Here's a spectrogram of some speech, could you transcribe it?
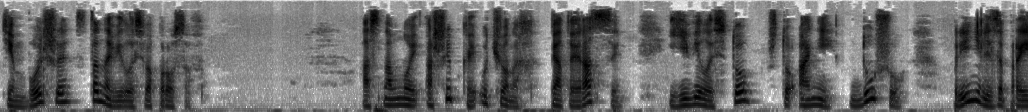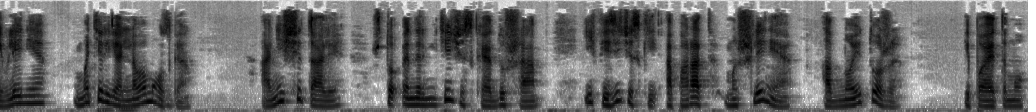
тем больше становилось вопросов. Основной ошибкой ученых пятой расы явилось то, что они душу приняли за проявление материального мозга. Они считали, что энергетическая душа и физический аппарат мышления одно и то же и поэтому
